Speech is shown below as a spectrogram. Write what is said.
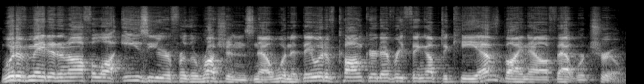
Would have made it an awful lot easier for the Russians now, wouldn't it? They would have conquered everything up to Kiev by now if that were true.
